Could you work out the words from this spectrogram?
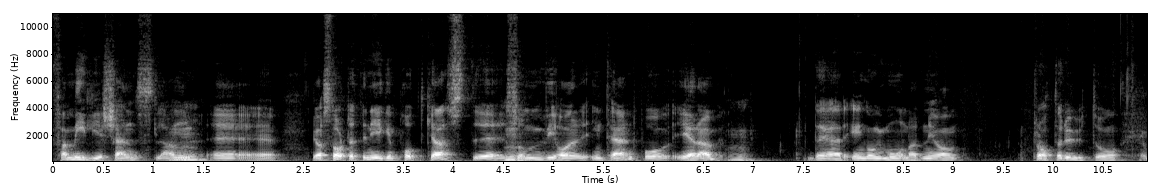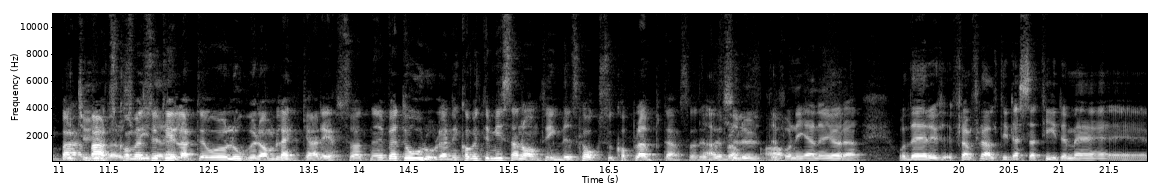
familjekänslan. Eh, jag har startat en egen podcast eh, som vi har internt på ERAB. Mm. Där en gång i månaden jag pratar ut och Bats kommer se till att, och Love de länkar det. Så att ni är inte oroliga, ni kommer inte missa någonting. Vi ska också koppla upp den. Så det Absolut, bra. det får ni gärna göra. Och det är framförallt i dessa tider med eh,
